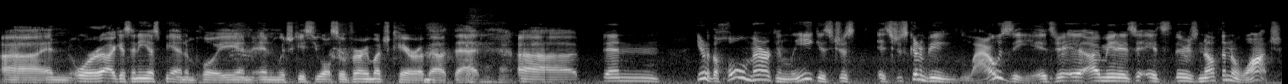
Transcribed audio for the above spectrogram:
uh, and or I guess an ESPN employee, and in which case you also very much care about that, uh, then you know the whole American League is just it's just going to be lousy. It's I mean it's it's there's nothing to watch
